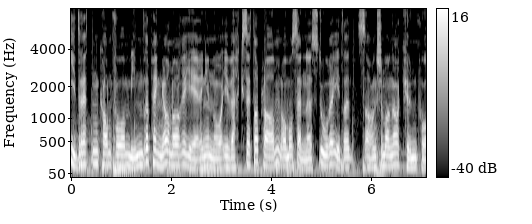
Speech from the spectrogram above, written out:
Idretten kan få mindre penger når regjeringen nå iverksetter planen om å sende store idrettsarrangementer kun på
